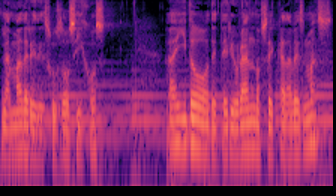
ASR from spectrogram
la madre de sus dos hijos, ha ido deteriorándose cada vez más.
